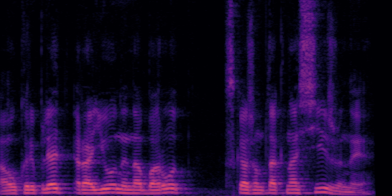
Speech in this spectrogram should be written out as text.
а укреплять районы, наоборот, скажем так, насиженные.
